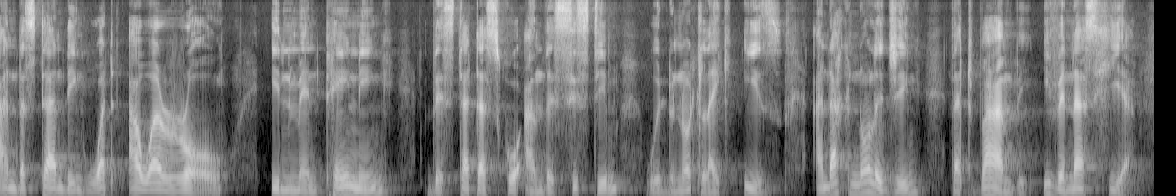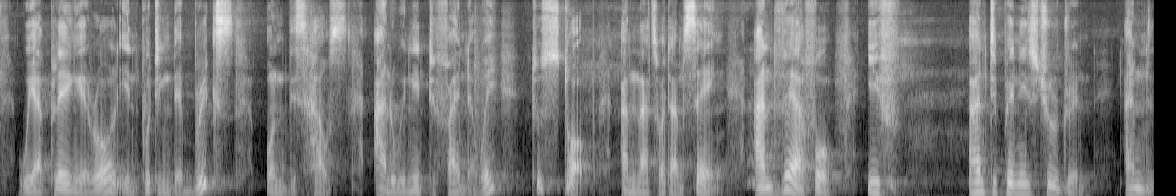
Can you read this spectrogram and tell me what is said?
understanding what our role in maintaining the status quo and the system we do not like is, and acknowledging that Bambi, even us here, we are playing a role in putting the bricks on this house, and we need to find a way to stop. And that's what I'm saying. And therefore, if Auntie Penny's children and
